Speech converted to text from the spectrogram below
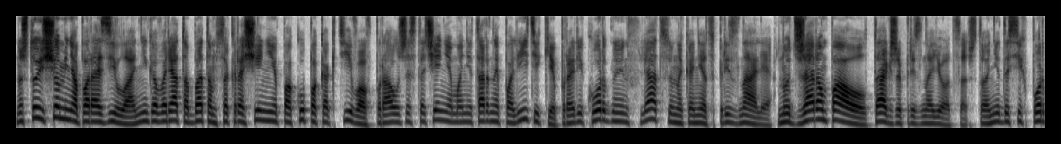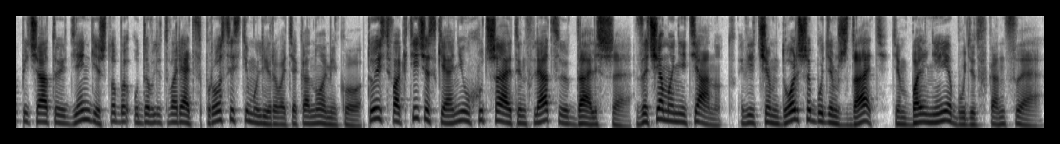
Но что еще меня поразило, они говорят об этом сокращении покупок активов, про ужесточение монетарной политики, про рекордную инфляцию наконец признали. Но Джером Пауэлл также признается, что они до сих пор печатают деньги, чтобы удовлетворять спрос и стимулировать экономику. То есть фактически они ухудшают инфляцию дальше. Зачем они тянут? Ведь чем дольше будем ждать, тем больнее будет в конце.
